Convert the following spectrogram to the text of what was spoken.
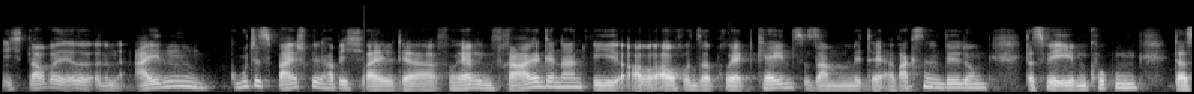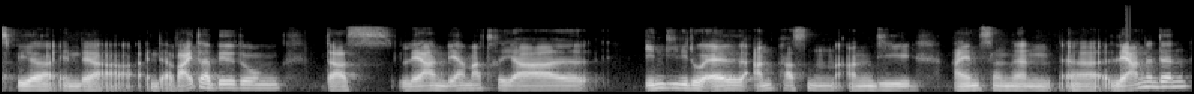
Ich glaube, äh, ein gutes Beispiel habe ich bei der vorherigen Frage genannt, wie auch unser Projekt Kane zusammen mit der Erwachsenenbildung, dass wir eben gucken, dass wir in der, in der Weiterbildung das Lern-Lehrmaterial individuell anpassen an die einzelnen äh, Lernenden.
